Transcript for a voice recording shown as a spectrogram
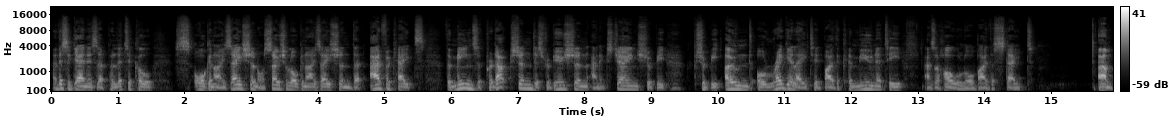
And this again is a political organisation or social organisation that advocates the means of production, distribution, and exchange should be should be owned or regulated by the community as a whole or by the state. Um,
